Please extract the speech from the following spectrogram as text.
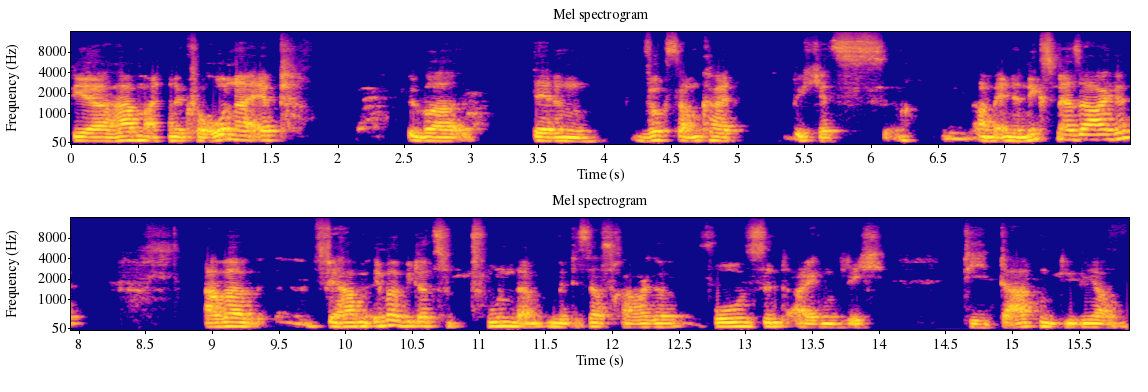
Wir haben eine Corona-App, über deren Wirksamkeit ich jetzt am Ende nichts mehr sage. Aber wir haben immer wieder zu tun mit dieser Frage, wo sind eigentlich die Daten, die wir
